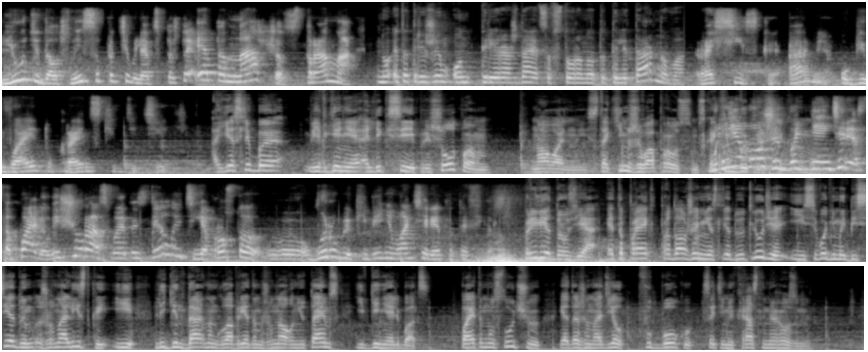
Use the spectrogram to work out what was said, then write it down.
Люди должны сопротивляться, потому что это наша страна. Но этот режим, он перерождается в сторону тоталитарного? Российская армия убивает украинских детей. А если бы Евгений Алексей пришел к вам Навальный с таким же вопросом? С каким Мне может быть неинтересно. Павел, еще раз вы это сделаете, я просто э, вырублю тебе не матери этот эфир. Привет, друзья! Это проект «Продолжение следуют люди», и сегодня мы беседуем с журналисткой и легендарным главредом журнала New Times Евгенией Альбац. По этому случаю я даже надел футболку с этими красными розами.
